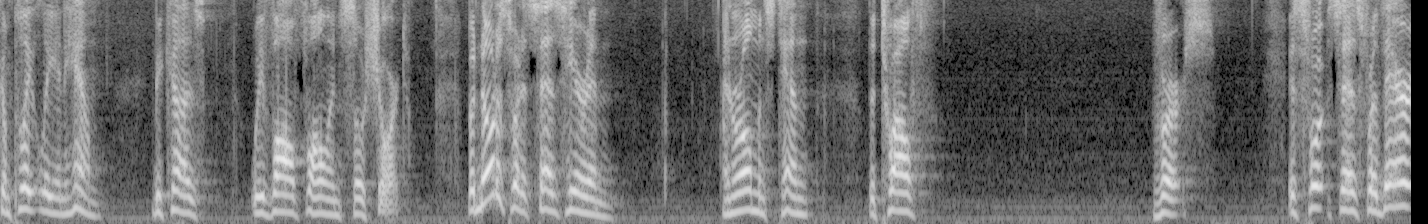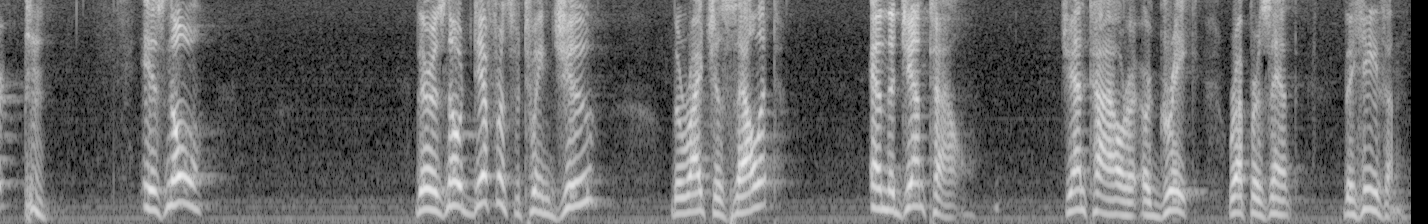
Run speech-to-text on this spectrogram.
completely in Him because we've all fallen so short. But notice what it says here in, in Romans 10, the 12th verse. it says, For there is no there is no difference between Jew, the righteous zealot, and the Gentile. Gentile or, or Greek represent the heathen,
